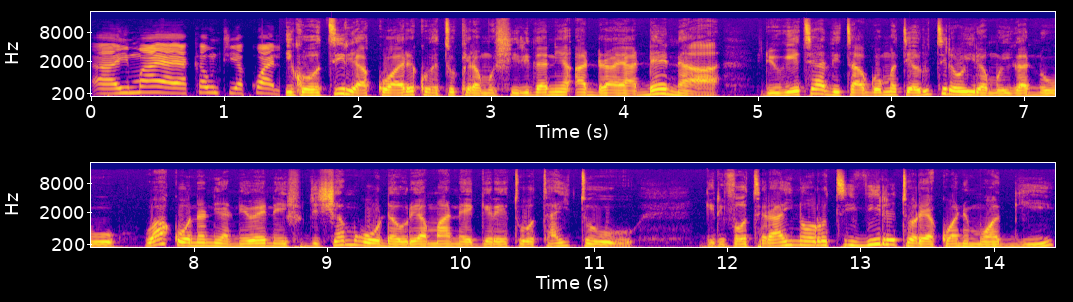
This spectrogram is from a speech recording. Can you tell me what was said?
uh, himaya ya kaunti ya Kwale. Igoti rĩa Kware kũhetũkĩra mũcirithania Adraya Dena riugĩte athitangwo matiarutire ũira mũiganu wa kuonania nĩwe nĩ icunjĩ cia mũgũnda ũrĩa manengeretwo taitũ. Ngiribotera Inooro TV rĩtwa rĩakwa nĩ Mwangi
